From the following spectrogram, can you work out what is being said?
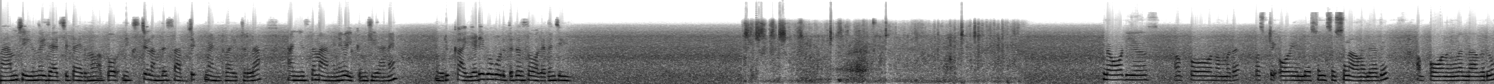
മാം ചെയ്യുമെന്ന് വിചാരിച്ചിട്ടായിരുന്നു. അപ്പോൾ നെക്സ്റ്റ് നമ്മുടെ സബ്ജക്ട് മെന്റർ ആയിട്ടുള്ള അനീസ മാമിനെ വെൽക്കം ചെയ്യാണേ ഒരു കയ്യടിയൊക്കെ കൊടുത്തിട്ട് സ്വാഗതം ചെയ്യും. ഹലോ ഡിയേഴ്സ് അപ്പോൾ നമ്മുടെ ഫസ്റ്റ് ഓറിയന്റേഷൻ സെഷൻ ആണല്ലേ അത്? അപ്പോൾ നിങ്ങളെല്ലാവരും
